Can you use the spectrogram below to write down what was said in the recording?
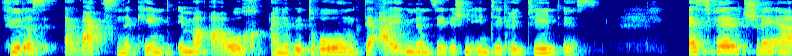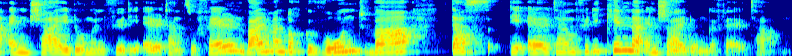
für das erwachsene Kind immer auch eine Bedrohung der eigenen seelischen Integrität ist. Es fällt schwer, Entscheidungen für die Eltern zu fällen, weil man doch gewohnt war, dass die Eltern für die Kinder Entscheidungen gefällt haben.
